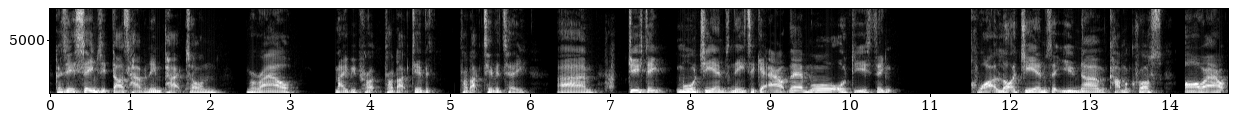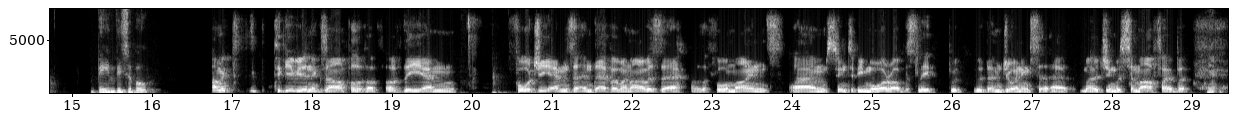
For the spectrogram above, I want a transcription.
Because it seems it does have an impact on morale, maybe pro- productivity. productivity. Um, do you think more GMs need to get out there more, or do you think quite a lot of GMs that you know and come across are out being visible? I mean, to, to give you an example of, of, of the um, four GMs at Endeavour when I was there, or the four mines, um, soon to be more, obviously, with, with them joining, uh, merging with SEMAFO. But yeah.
